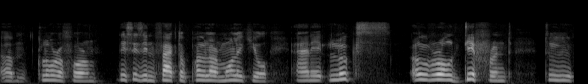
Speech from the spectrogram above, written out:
um, chloroform. This is in fact a polar molecule and it looks overall different to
